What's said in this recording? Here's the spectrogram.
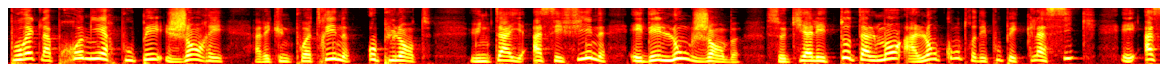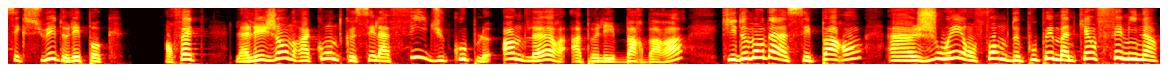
pour être la première poupée genrée, avec une poitrine opulente une taille assez fine et des longues jambes, ce qui allait totalement à l'encontre des poupées classiques et asexuées de l'époque. En fait, la légende raconte que c'est la fille du couple Handler, appelée Barbara, qui demanda à ses parents un jouet en forme de poupée mannequin féminin.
